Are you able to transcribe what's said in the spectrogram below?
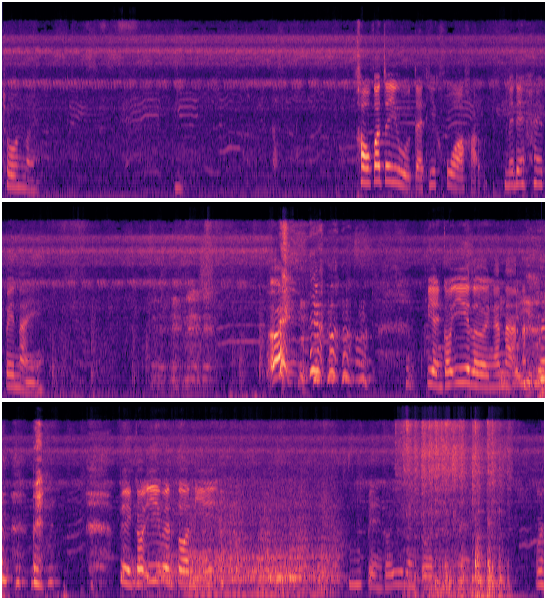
โชนหน่อยอืมเขาก็จะอยู่แต่ที่ครัวค่ะ ไม่ได้ให้ไปไหนแน่แน่แน่แน่เอ้ย เปลี่ยนเก้าอี้เลยงั้นอะเก้าอี้เลยเปลี่ยนเก้าอี้เป็นตัวนี้อืมเปลี่ยนเก้าอี้เป็นตัวนี้แทนเว้ย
